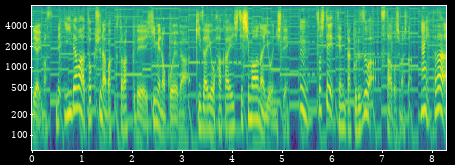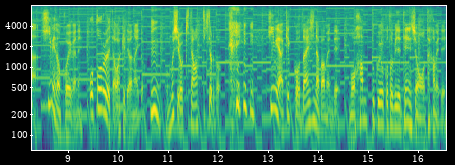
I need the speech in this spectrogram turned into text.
出会います。でイイダは特殊なバックトラックでヒメの声が機材を破壊してしまわないようにしてうん。そしてテンタクルズはスタートしました。はい。ただヒメの声がね衰えたわけではないと。うん。むしろ鍛わってきとると。姫は結構大事な場面でもう反復横跳びでテンションを高めて。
